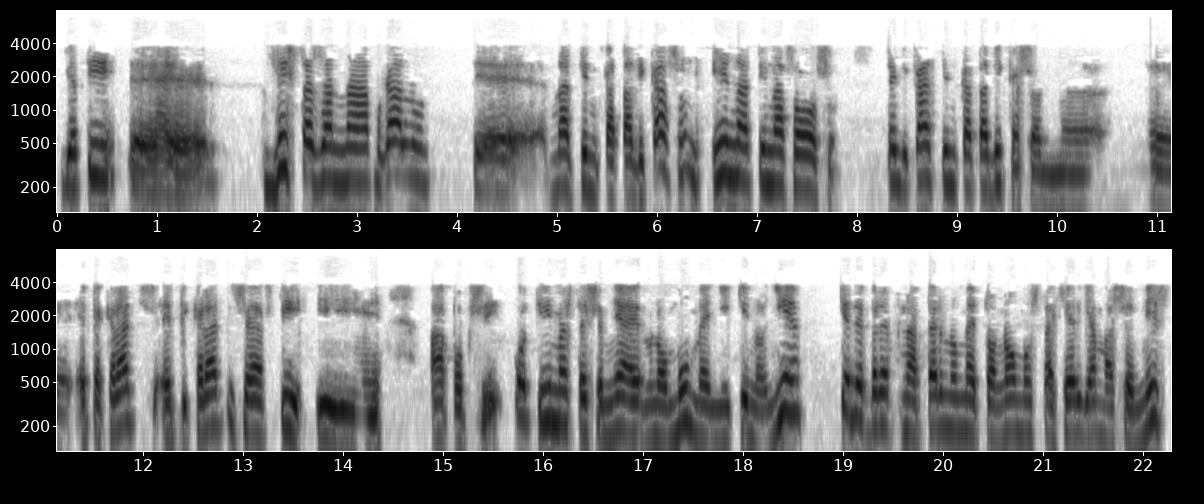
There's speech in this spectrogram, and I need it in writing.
γιατί ε, δίσταζαν να βγάλουν, ε, να την καταδικάσουν ή να την αθωώσουν. Τελικά την καταδίκασαν. Ε, ε επικράτησε αυτή η άποψη ότι είμαστε σε μια ευνομούμενη κοινωνία και δεν πρέπει να παίρνουμε τον νόμο στα χέρια μας εμείς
